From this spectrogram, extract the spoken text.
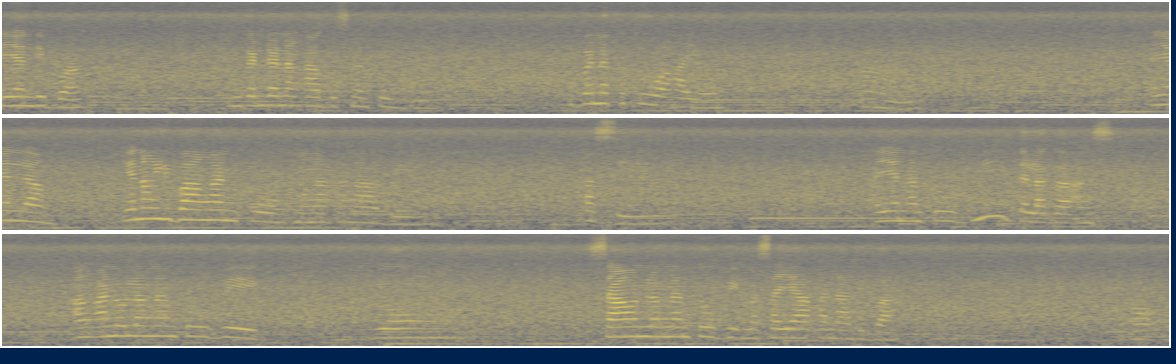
Ayan, di ba? Ang ganda ng agos ng tubig. Di ba natutuwa kayo? Ah. Ayan lang. Yan ang libangan ko, mga kanabi. Kasi, ayan ang tubig talaga. Ang, ang ano lang ng tubig, yung sound lang ng tubig, masaya ka na, di ba? Oo.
